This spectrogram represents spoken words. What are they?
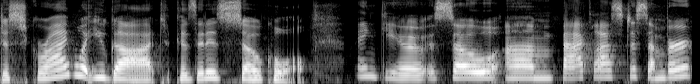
describe what you got because it is so cool. Thank you. So, um, back last December,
